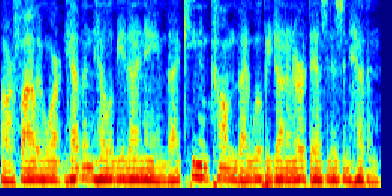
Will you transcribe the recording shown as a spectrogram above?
Our Father who art in heaven, hallowed be thy name. Thy kingdom come, thy will be done on earth as it is in heaven.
